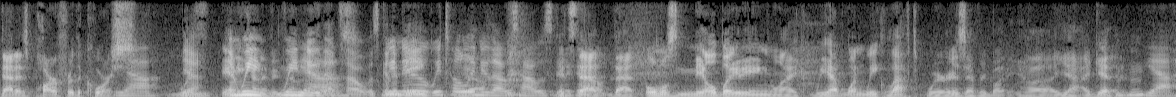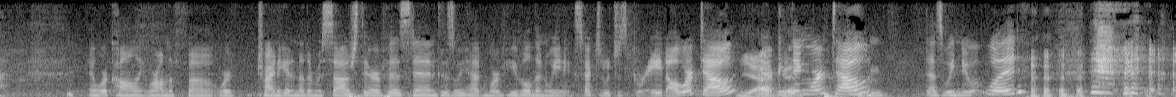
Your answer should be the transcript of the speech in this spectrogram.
that is par for the course. Yeah. With yeah. And we kind of event. we knew Yeah. that's how it was going to be. we totally Yeah. knew that was how it was going to go. It's that that almost nail biting. Like we have one week left. Where is everybody? Uh, yeah, I get it. Mm-hmm. Yeah. And we're calling, we're on the phone, we're trying to get another massage therapist in because we had more people than we expected, which is great. All worked out. Yeah, Everything good. worked out Mm-hmm. As we knew it would.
